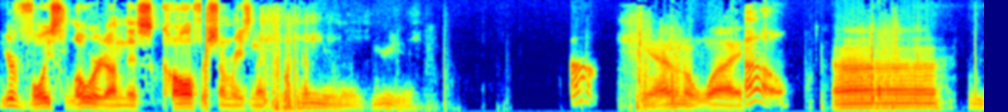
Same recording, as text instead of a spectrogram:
your voice lowered on this call for some reason. I can't even hear you. Oh. Yeah, I don't know why. Oh. Uh, let me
